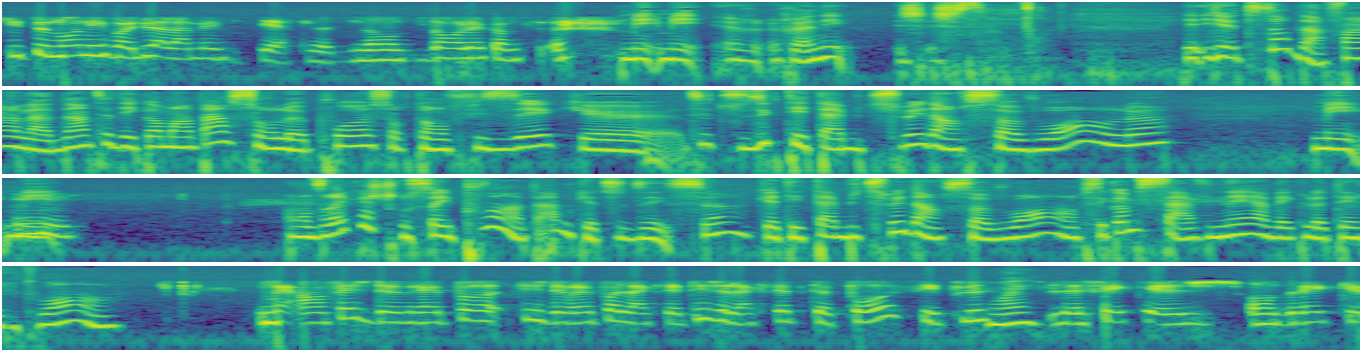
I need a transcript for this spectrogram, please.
si tout le monde évolue à la même vitesse, disons, disons-le comme ça. Mais, mais René, il y a toutes sortes d'affaires là-dedans. Tu des commentaires sur le poids, sur ton physique. Euh, tu dis que tu es habitué d'en recevoir, là. Mais, mais mm-hmm. on dirait que je trouve ça épouvantable que tu dises ça, que tu es habitué d'en recevoir. C'est comme si ça venait avec le territoire. Ben, en fait, je devrais pas, je devrais pas l'accepter. Je l'accepte pas. C'est plus le fait que on dirait que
